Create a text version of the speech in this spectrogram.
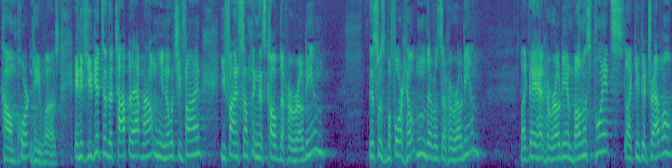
how important he was. And if you get to the top of that mountain, you know what you find? You find something that's called the Herodian. This was before Hilton, there was a Herodian. Like they had Herodian bonus points, like you could travel.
